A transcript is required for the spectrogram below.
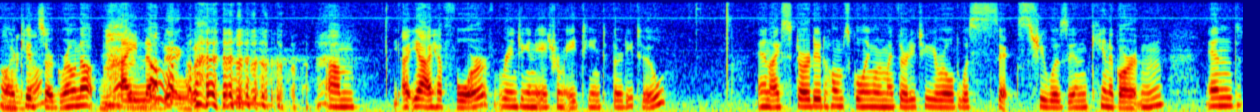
our Wanna kids go? are grown up. Yeah, I know. Um, yeah, I have four, ranging in age from 18 to 32. And I started homeschooling when my 32-year-old was six. She was in kindergarten, and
